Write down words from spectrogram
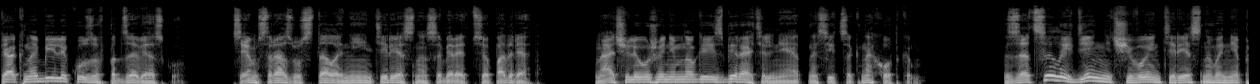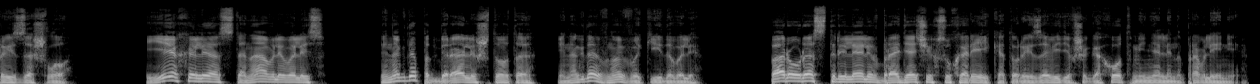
Как набили кузов под завязку. Всем сразу стало неинтересно собирать все подряд. Начали уже немного избирательнее относиться к находкам. За целый день ничего интересного не произошло. Ехали, останавливались, иногда подбирали что-то, иногда вновь выкидывали. Пару раз стреляли в бродячих сухарей, которые, завидев шагоход, меняли направление.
